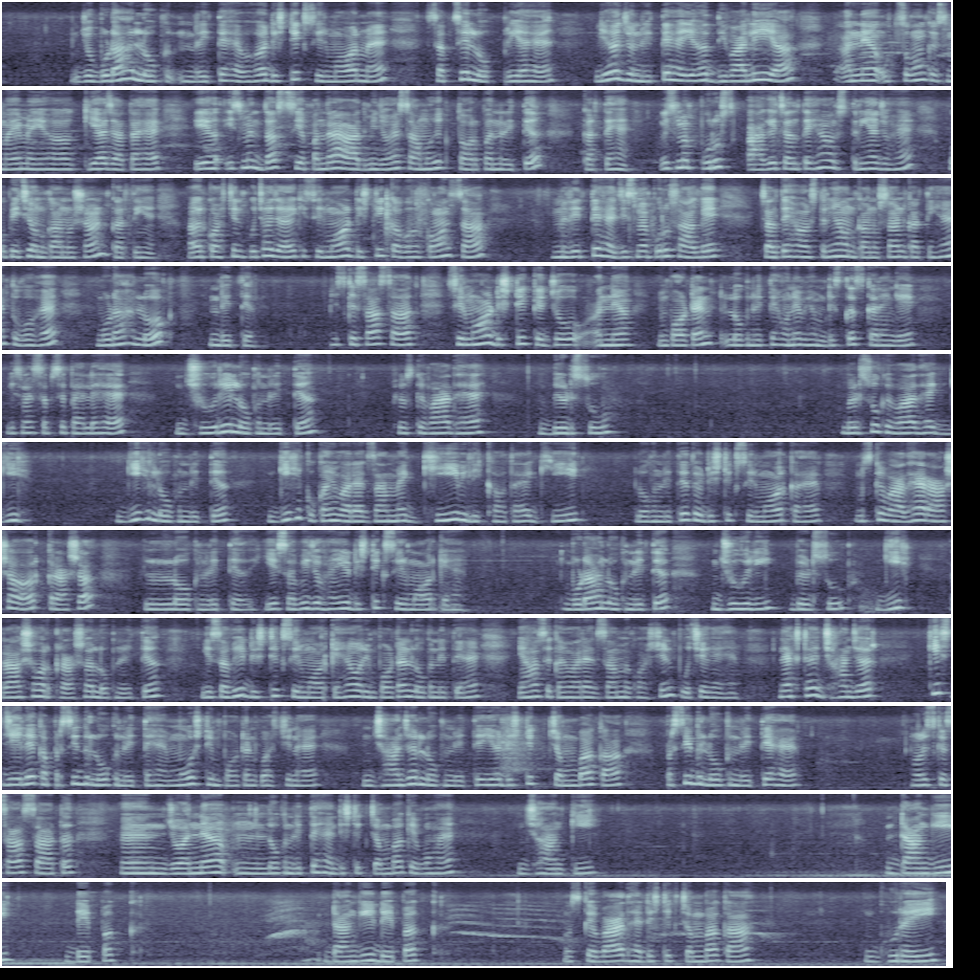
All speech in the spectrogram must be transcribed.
जो बूढ़ा लोक नृत्य है, वह डिस्ट्रिक्ट सिरमौर में सबसे लोकप्रिय है। यह जो नृत्य है, यह दिवाली या अन्य उत्सवों के समय में यह किया जाता है। यह, इसमें दस या पंद्रह आदमी जो है, सामूहिक तौर पर नृत्य करते हैं। इसमें पुरुष आगे चलते हैं और स्त्रियाँ जो हैं, वो पीछे उनका अनुसरण करती हैं। अगर क्वेश्चन पूछा जाए कि सिरमौर डिस्ट्रिक्ट का वह कौन सा नृत्य है, जिसमें पुरुष आगे चलते हैं और स्त्रियाँ उनका अनुसरण करती हैं तो वो है बूढ़ा लोक नृत्य। इसके साथ साथ सिरमौर डिस्ट्रिक्ट के जो अन्य इंपॉर्टेंट लोक नृत्य हैं, उन्हें भी हम डिस्कस करेंगे। इसमें सबसे पहले है झूरी लोक नृत्य, फिर उसके बाद है बिरसू बिरसू के बाद है गिह। गिह लोक नृत्य। गिह को कई बार एग्ज़ाम में घी भी लिखा होता है, घी लोक नृत्य तो डिस्ट्रिक्ट सिरमौर का है। उसके बाद है राशा और क्राशा लोक नृत्य ये सभी जो हैं, ये डिस्ट्रिक्ट सिरमौर के हैं। बूढ़ा लोक नृत्य झूरी बिरसू गिह, राशा और क्राशा लोक नृत्य ये सभी डिस्ट्रिक्ट सिरमौर के हैं और इम्पोर्टेंट लोक नृत्य हैं। यहाँ से कई बार एग्ज़ाम में क्वेश्चन पूछे गए हैं। नेक्स्ट है, झांझर। किस ज़िले का प्रसिद्ध लोक नृत्य है? मोस्ट इंपॉर्टेंट क्वेश्चन है। झांझर लोक नृत्य यह डिस्ट्रिक्ट चंबा का प्रसिद्ध लोक नृत्य है। और इसके साथ साथ जो अन्य लोक नृत्य हैं, डिस्ट्रिक्ट चंबा के, वो हैं झांकी, डांगी, डेपक डांगी, डेपक, उसके बाद है डिस्ट्रिक्ट चंबा का, घुरई।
